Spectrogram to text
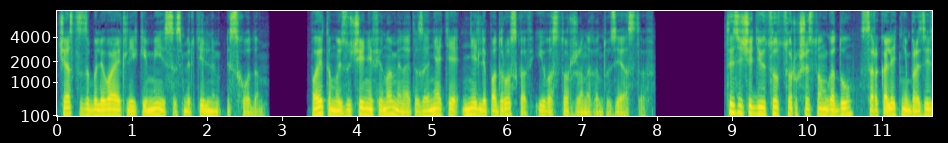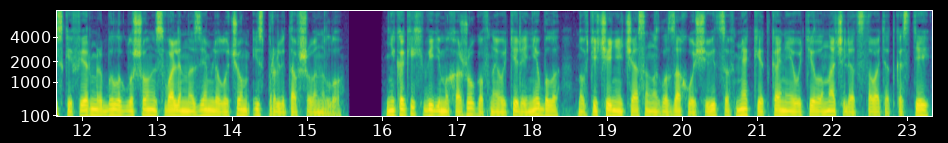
часто заболевают лейкемией со смертельным исходом. Поэтому изучение феномена это занятие не для подростков и восторженных энтузиастов. В 1946 году 40-летний бразильский фермер был оглушен и свален на землю лучом из пролетавшего НЛО. Никаких видимых ожогов на его теле не было, но в течение часа на глазах у очевидцев мягкие ткани его тела начали отставать от костей,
